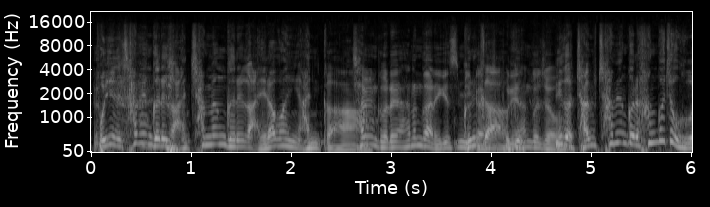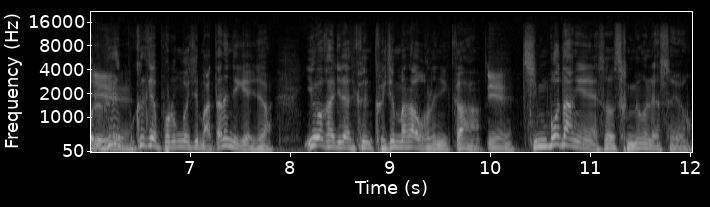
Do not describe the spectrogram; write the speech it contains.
본인은 차명 거래가 안 차명 거래가 아니라고 하니- 하니까 차명 거래하는 거 아니겠습니까? 그러니까 본인이 그- 한 거죠. 그러니까 자 차명 거래 한 거죠 그거를 예. 그래- 그렇게 보는 것이 맞다는 얘기죠. 이와 관련해서 그 거짓말하고 그러니까 예. 진보당에서 성명을 냈어요.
